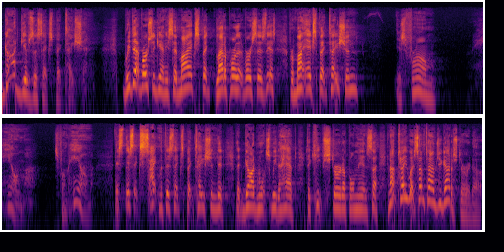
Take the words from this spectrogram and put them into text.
God gives us expectation. Read that verse again. He said, My expect latter part of that verse says this, for my expectation is from Him. It's from Him. This, this excitement, this expectation that, that God wants me to have to keep stirred up on the inside. And I'll tell you what, sometimes you got to stir it up.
